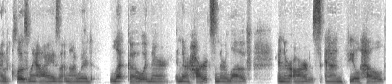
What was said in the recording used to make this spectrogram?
i would close my eyes and i would let go in their in their hearts and their love in their arms and feel held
